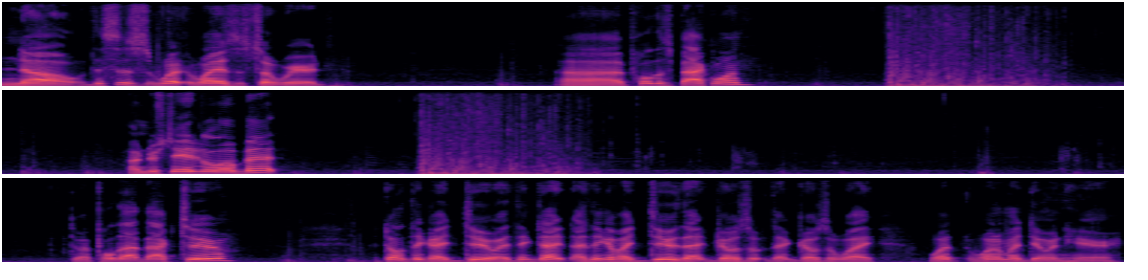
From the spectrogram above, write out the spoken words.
No, this is what. Why is this so weird? Uh, pull this back one. Understated a little bit. Do I pull that back too? I don't think I do. I think that I think if I do, that goes that goes away. What what am I doing here?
